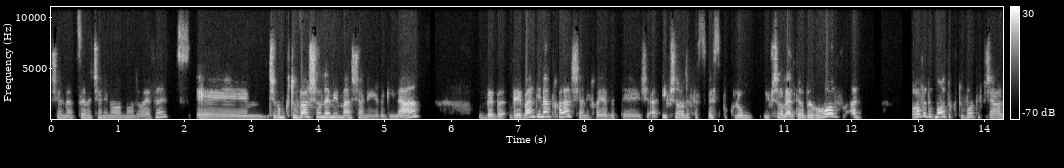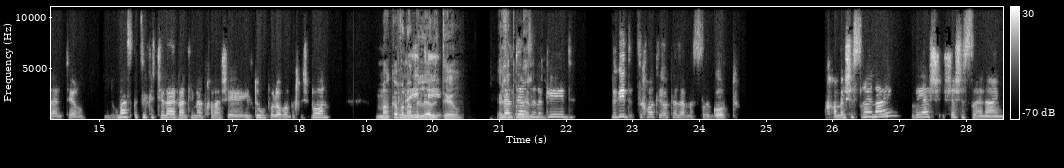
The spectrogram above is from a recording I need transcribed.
של מעצבת שאני מאוד מאוד אוהבת, אמ, שגם כתובה שונה ממה שאני רגילה, והבנתי מההתחלה שאני חייבת, אה, שאי אפשר לפספס פה כלום, אי אפשר לאלתר. ברוב רוב הדוגמאות הכתובות אפשר לאלתר. דוגמה הספציפית שלה הבנתי מההתחלה שאילתור פה לא בא בחשבון. מה הכוונה בלאלתר? לאלתר זה נגיד, נגיד צריכות להיות על המסרגות 15 עיניים ויש 16 עיניים.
